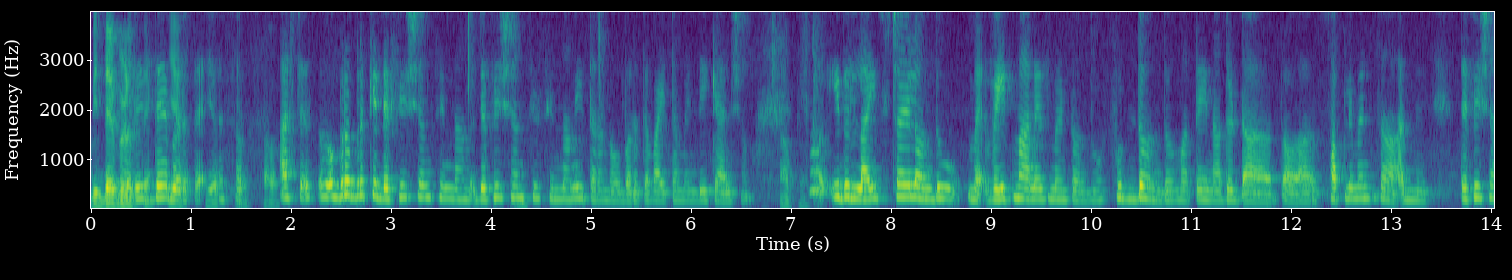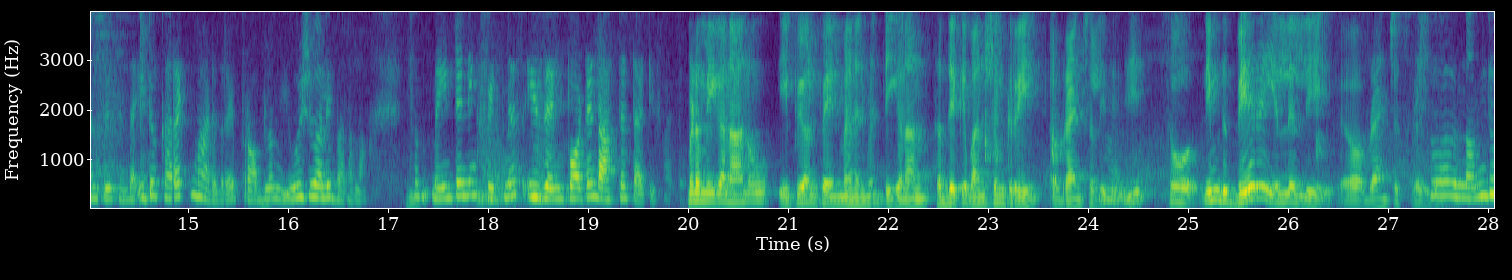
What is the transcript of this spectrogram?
ಬಿದ್ದೇ ಬೀಳುತ್ತೆ ಹೌದು. ಅಷ್ಟೇ. ಒಬ್ರೊಬ್ರಿಗೆ ಡೆಫಿಷಿಯನ್ಸಿಂದ ಡೆಫಿಷಿಯನ್ಸೀಸಿಂದಾನು ಈ ತರ ನೋವು ಬರುತ್ತೆ. Vitamin D calcium Okay. So ಇದು ಲೈಫ್ ಸ್ಟೈಲ್ ಒಂದು ವೆಯ್ಟ್ ಮ್ಯಾನೇಜ್ಮೆಂಟ್ ಒಂದು ಫುಡ್ ಒಂದು ಮತ್ತೆ ಏನಾದ್ರು ಸಪ್ಲಿಮೆಂಟ್ಸ್ ಡೆಫಿಷಿಯನ್ಸೀಸಿಂದ ಇದು ಕರೆಕ್ಟ್ ಮಾಡಿದ್ರೆ ಪ್ರಾಬ್ಲಮ್ ಯೂಶ್ವಲಿ ಬರಲ್ಲ. So maintaining fitness is important after thirty five madam ಈಗ ನಾನು E P one pain management ಈಗ ನಾನು ಸದ್ಯಕ್ಕೆ ಬನಶಂಕರಿ ಬ್ರಾಂಚ್ ಅಲ್ಲಿ ಇದ್ದೀನಿ. ಸೊ ನಿಮ್ದು ಬೇರೆ ಎಲ್ಲೆಲ್ಲಿ ಬ್ರಾಂಚಸ್ ಸೊ ನಮ್ದು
